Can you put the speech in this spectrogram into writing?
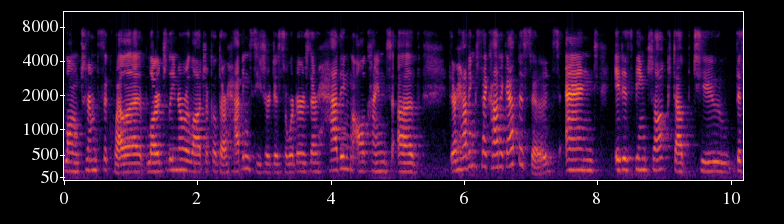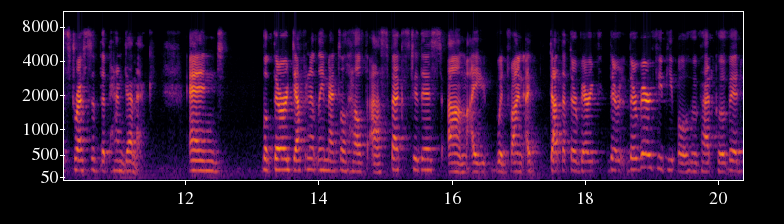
long-term sequelae, largely neurological, they're having seizure disorders, they're having all kinds of they're having psychotic episodes and it is being chalked up to the stress of the pandemic. And look, there are definitely mental health aspects to this. Um, I would find I doubt that there are very there there are very few people who have had COVID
